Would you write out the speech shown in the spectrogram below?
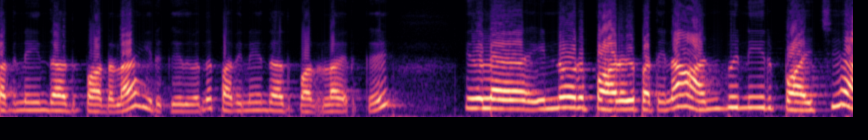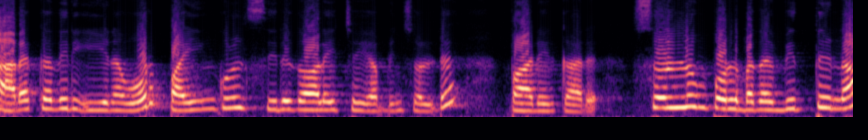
பதினைந்தாவது பாடலாக இருக்குது இது வந்து பதினைந்தாவது பாடலாக இருக்குது இதில் இன்னொரு பாடல் பார்த்தீங்கன்னா அன்பு நீர் பாய்ச்சி அறக்கதிர் ஈனவோர் பைங்குள் சிறுகாலை செய் அப்படின்னு சொல்லிட்டு பாடியிருக்காரு. சொல்லும் பொருள் பார்த்தா வித்துனா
